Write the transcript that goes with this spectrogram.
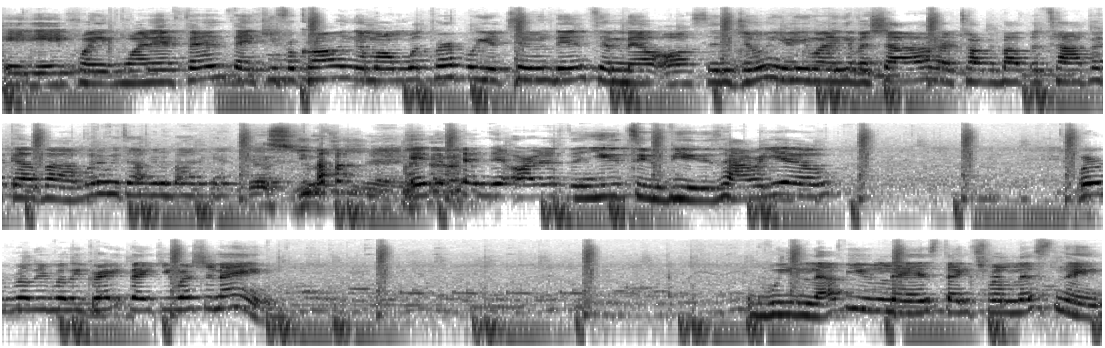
88.1 FM. Thank you for calling. I'm on with Purple. You're tuned in to Mel Alston Jr. You want to give a shout out or talk about the topic of uh, what are we talking about again? yes, YouTube. Independent artists and YouTube views. How are you? We're really, really great. Thank you. What's your name? We love you, Liz. Thanks for listening.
